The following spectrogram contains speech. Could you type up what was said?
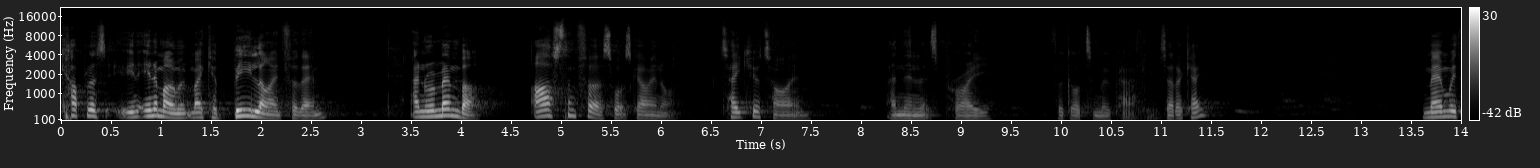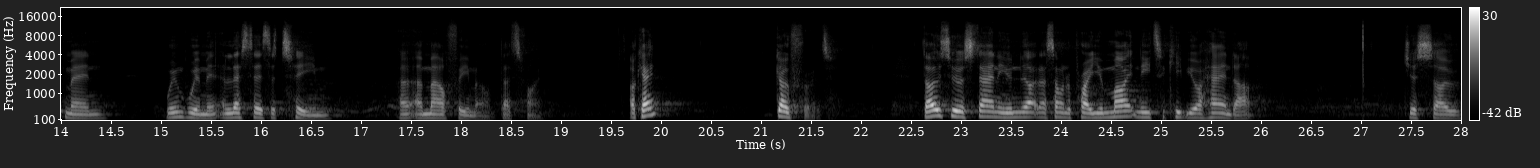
couple of, in, in a moment, make a beeline for them. And remember, ask them first what's going on. Take your time, and then let's pray for God to move powerfully. Is that okay? Men with men, women with women, unless there's a team, a, a male female. That's fine. Okay? Go for it. Those who are standing and like someone to pray, you might need to keep your hand up just so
